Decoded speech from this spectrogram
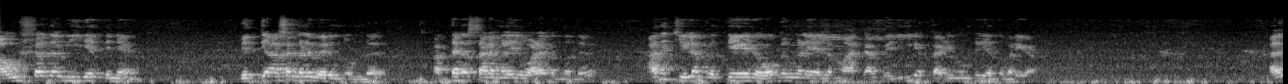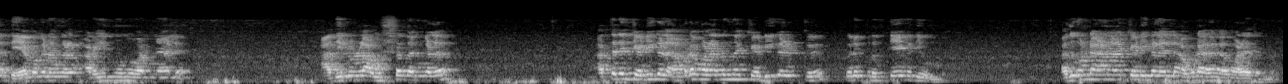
ഔഷധ വീര്യത്തിന് വ്യത്യാസങ്ങൾ വരുന്നുണ്ട്. അത്തരം സ്ഥലങ്ങളിൽ വളരുന്നത്. അത് ചില പ്രത്യേക രോഗങ്ങളെയെല്ലാം മാറ്റാൻ വലിയ കഴിവുണ്ട് എന്ന് പറയുകയാണ്. അത് ദേവഗണങ്ങൾ അറിയുന്നു എന്ന് പറഞ്ഞാൽ അതിലുള്ള ഔഷധങ്ങൾ അത്തരം ചെടികൾ അവിടെ വളരുന്ന ചെടികൾക്ക് ഒരു പ്രത്യേകതയുണ്ട്. അതുകൊണ്ടാണ് ആ ചെടികളെല്ലാം അവിടെ വളരുന്നത്.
